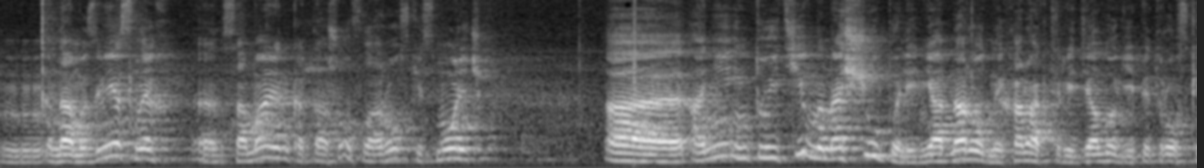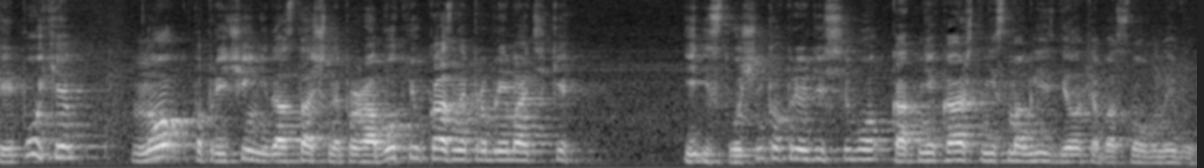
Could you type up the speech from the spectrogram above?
нам известных, э, Самарин, Карташов, Флоровский, Смолич, они интуитивно нащупали неоднородный характер идеологии Петровской эпохи но по причине недостаточной проработки указанной проблематики и источников, прежде всего, как мне кажется, не смогли сделать обоснованный вывод.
